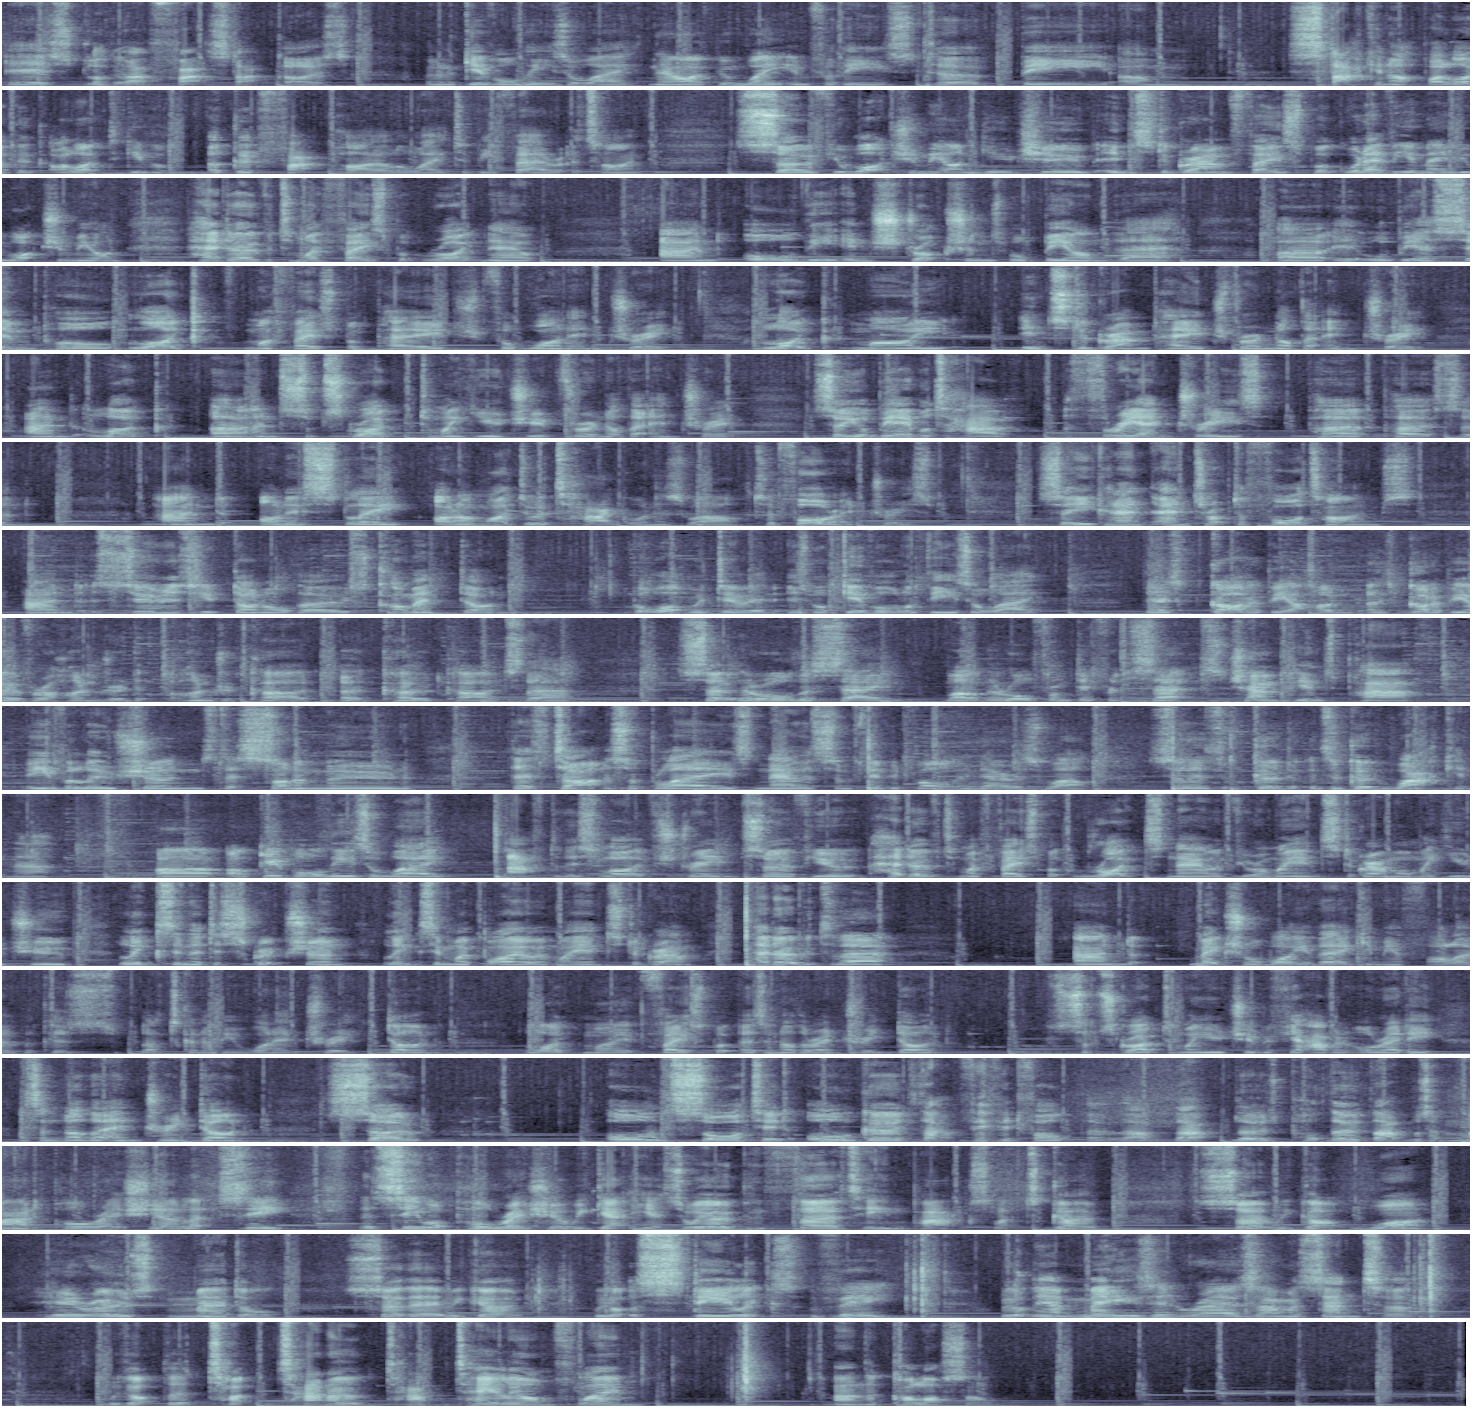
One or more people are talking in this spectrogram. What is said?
is, look at that fat stack guys. I'm going to give all these away. Now I've been waiting for these to be um, stacking up. I like a, I like to give a, a, good fat pile away to be fair at a time. So if you're watching me on YouTube, Instagram, Facebook, whatever you may be watching me on, head over to my Facebook right now and all the instructions will be on there. Uh, it will be a simple, like my Facebook page for one entry, like my Instagram page for another entry, and like uh, and subscribe to my YouTube for another entry. So you'll be able to have three entries per person, and honestly, and I might do a tag one as well, to four entries. So you can en enter up to four times, and as soon as you've done all those, comment done. But what we're doing is we'll give all of these away. There's got to be a hundred. There's got to be over a hundred, hundred card uh, code cards there. So they're all the same. Well, they're all from different sets. Champions Path, Evolutions, there's Sun and Moon, there's Darkness Ablaze, now there's some Vivid Volt in there as well. So there's a good, there's a good whack in there. Uh, I'll give all these away after this live stream. So if you head over to my Facebook right now, if you're on my Instagram or my YouTube, links in the description, links in my bio in my Instagram, head over to there and make sure while you're there, give me a follow because that's going to be one entry done. Like my Facebook, there's another entry done subscribe to my YouTube if you haven't already. That's another entry done. So all sorted, all good. That Vivid Volt though, that that those, those that was a mad pull ratio. Let's see, let's see what pull ratio we get here. So we opened 13 packs. Let's go. So we got one Heroes Medal. So there we go. We got the Steelix V. We got the amazing rare Zamazenta. We got the Tano Talion Flame and the Coalossal.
